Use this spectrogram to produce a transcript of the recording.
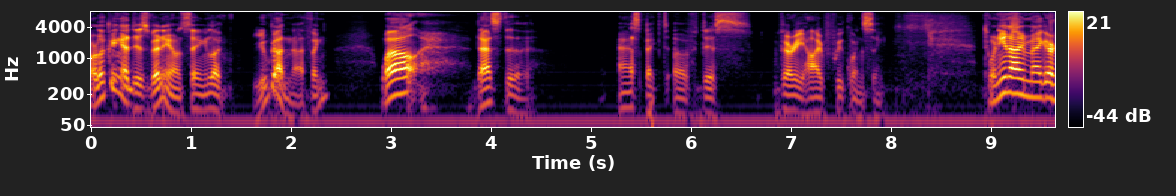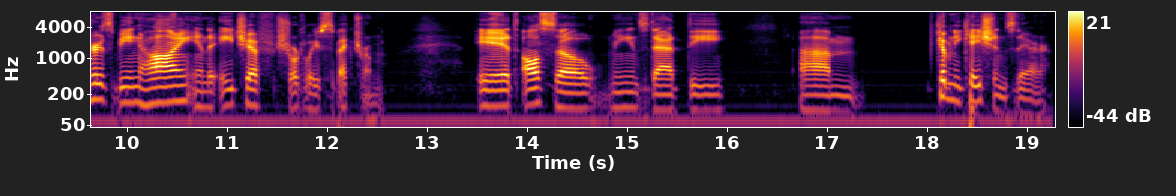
or looking at this video and saying look you got nothing. Well that's the aspect of this very high frequency. 29 megahertz being high in the HF shortwave spectrum. It also means that the um, communications there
